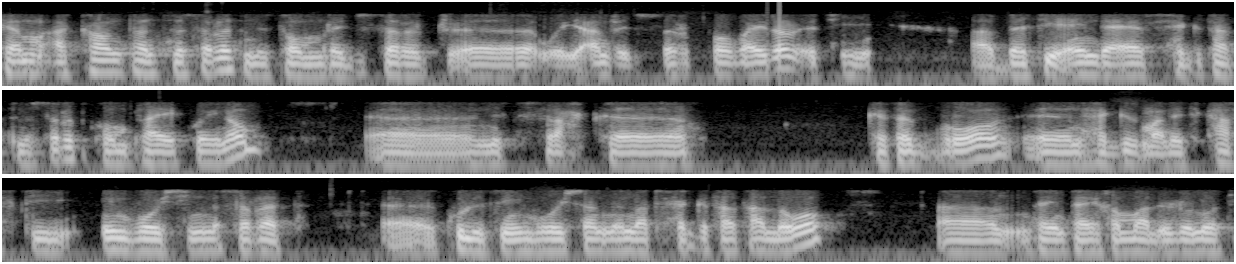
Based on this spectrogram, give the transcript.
ከም ኣካውንታንት መሰረት ንቶም ረጅስተር ወይ ኣን ረጅስተር ፕሮቫይደር እቲ በቲ ኤንዲኣይስ ሕግታት መሰረት ኮምፕላይ ኮይኖም ንቲ ስራሕ ከተግብሮ ንሕግዝ ማለት ዩ ካብቲ ኢንቮይስን መሰረት ኩሉ እቲ ኢንቮይሰን ነናቱ ሕግታት ኣለዎ እንታይ እንታይ ከማልእ ዘሎ እቲ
